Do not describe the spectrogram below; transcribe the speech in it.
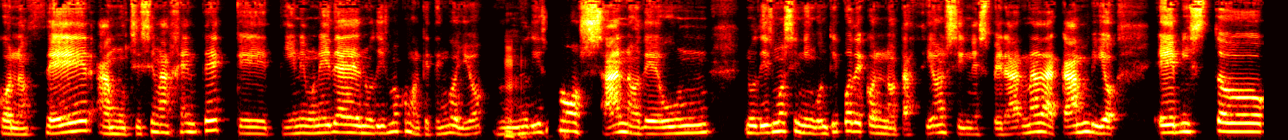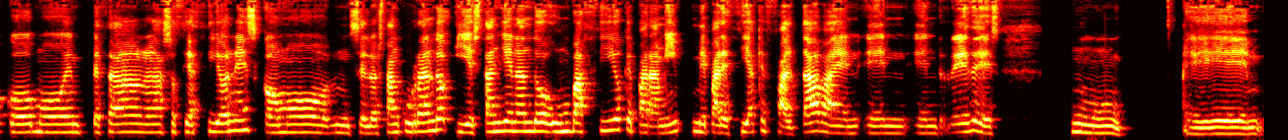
conocer a muchísima gente que tiene una idea del nudismo como el que tengo yo, un nudismo sano, de un nudismo sin ningún tipo de connotación, sin esperar nada a cambio. He visto cómo empezaron asociaciones, cómo se lo están currando y están llenando un vacío que para mí me parecía que faltaba en, redes. Mm, eh,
